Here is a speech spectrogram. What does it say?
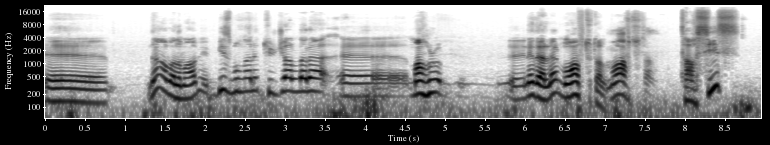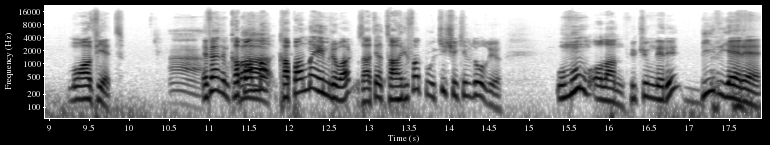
E, ne yapalım abi? Biz bunları tüccarlara e, mahrum e, ne derler? Muaf tutalım. Muaf tutalım. Tahsis muafiyet. Ha. Efendim kapanma Bak. kapanma emri var. Zaten tahrifat bu iki şekilde oluyor. Umum olan hükümleri bir yere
